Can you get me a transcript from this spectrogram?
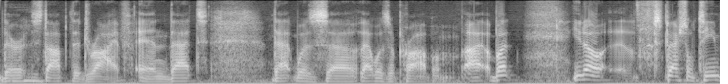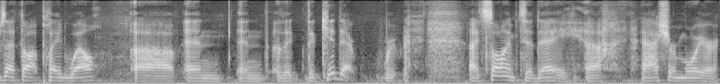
their mm-hmm. stop the drive, and that that was uh, that was a problem. I, but you know, special teams I thought played well, uh, and and the the kid that I saw him today, uh, Asher Moyer.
